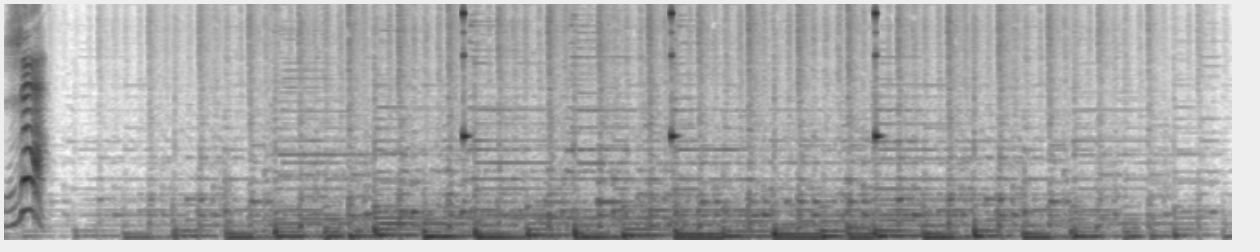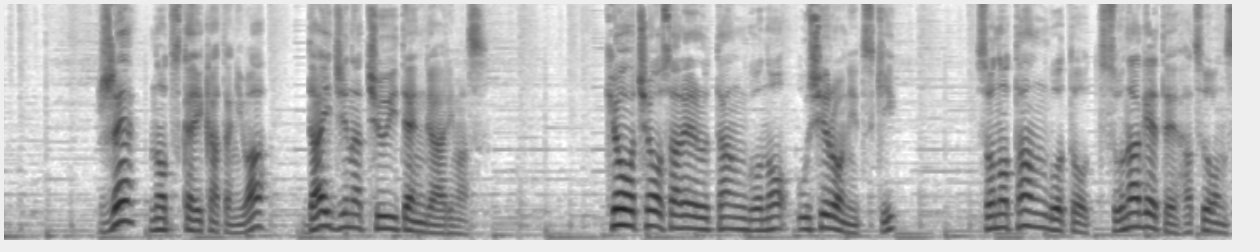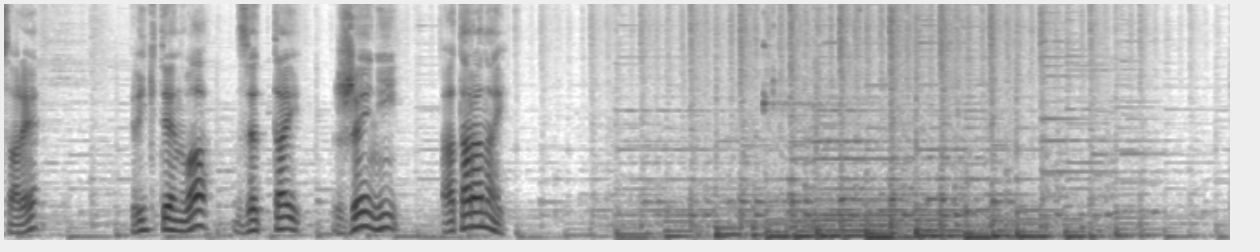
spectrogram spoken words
ジェの使い方には大事な注意点があります。強調される単語の後ろにつき、その単語とつなげて発音され、力点は絶対 J に当たらない。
